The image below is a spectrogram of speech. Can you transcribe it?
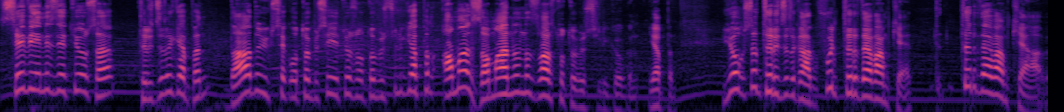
Seviyeniz yetiyorsa tırcılık yapın. Daha da yüksek otobüse yetiyorsa otobüsçülük yapın ama zamanınız varsa otobüsçülük yapın. Yoksa tırcılık abi. Full tır devam ki. Tır devam ki abi.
